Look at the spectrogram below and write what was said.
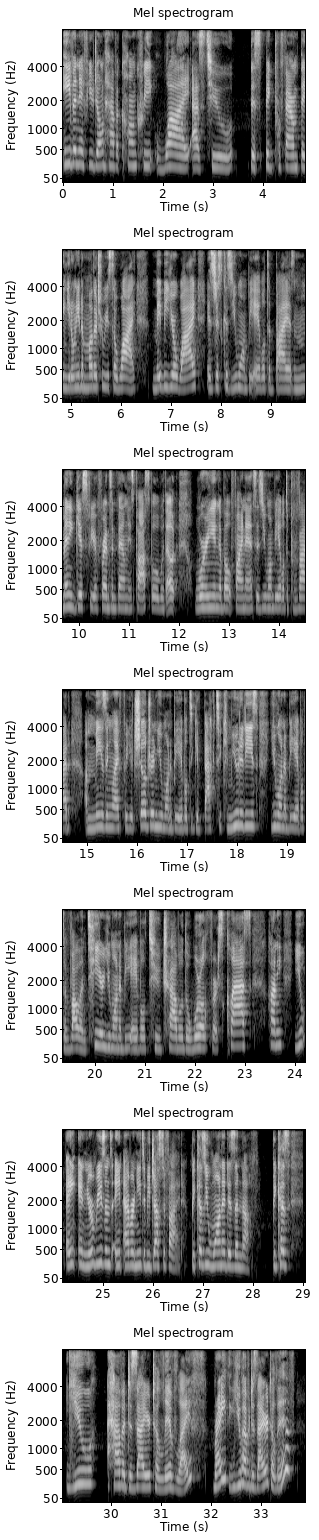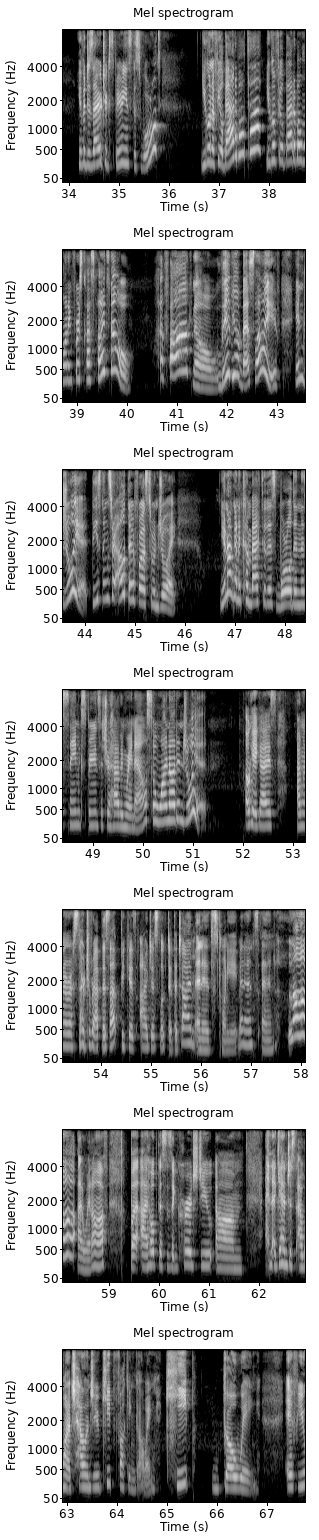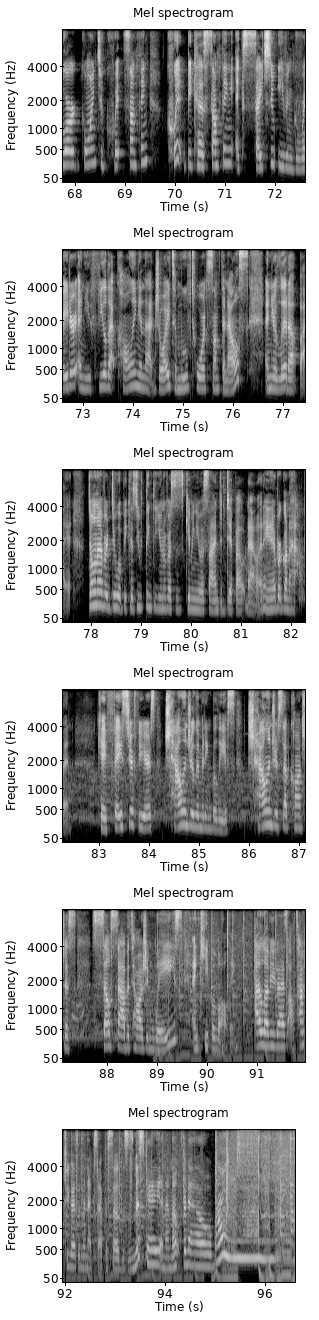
even if you don't have a concrete why as to this big profound thing. You don't need a Mother Teresa why. Maybe your why is just because you won't be able to buy as many gifts for your friends and family as possible without worrying about finances. You won't be able to provide amazing life for your children. You want to be able to give back to communities. You want to be able to volunteer. You want to be able to travel the world first class. Honey, you ain't and your reasons ain't ever need to be justified because you want it is enough. Because you have a desire to live life, right? You have a desire to live? You have a desire to experience this world? You gonna feel bad about that? You gonna feel bad about wanting first class flights? No. Fuck no. Live your best life. Enjoy it. These things are out there for us to enjoy. You're not gonna come back to this world in the same experience that you're having right now, so why not enjoy it? Okay, guys, I'm going to start to wrap this up because I just looked at the time and it's 28 minutes and la, I went off. But I hope this has encouraged you. Um, and again, just I want to challenge you keep fucking going. Keep going. If you are going to quit something, quit because something excites you even greater and you feel that calling and that joy to move towards something else and you're lit up by it. Don't ever do it because you think the universe is giving you a sign to dip out now. It ain't ever going to happen. Okay, face your fears, challenge your limiting beliefs, challenge your subconscious self sabotaging ways, and keep evolving. I love you guys. I'll talk to you guys in the next episode. This is Miss K, and I'm out for now. Bye.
